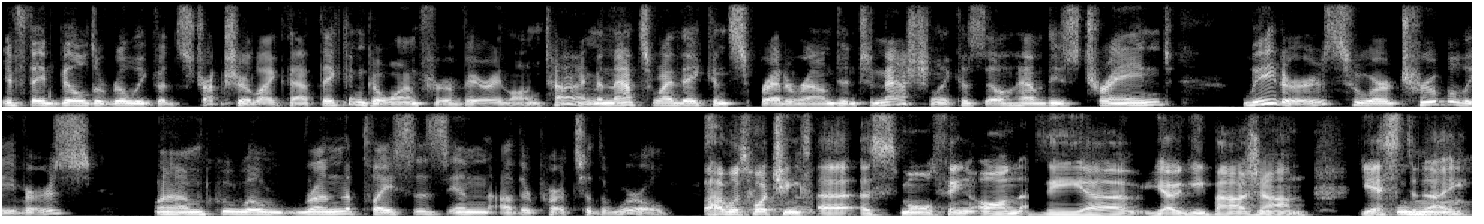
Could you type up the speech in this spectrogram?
if they build a really good structure like that, they can go on for a very long time. And that's why they can spread around internationally because they'll have these trained leaders who are true believers um, who will run the places in other parts of the world. I was watching a, a small thing on the uh, Yogi Bhajan yesterday, mm-hmm.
